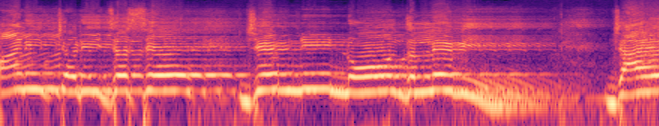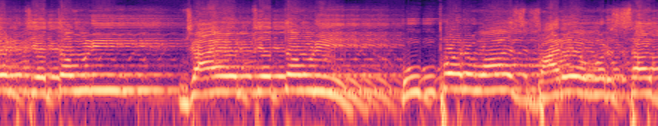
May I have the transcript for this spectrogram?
પાણી ચડી જશે જેમની નોંધ લેવી. જાહેર ચેતવણી જાહેર ચેતવણી. ઉપરવાસ ભારે વરસાદ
